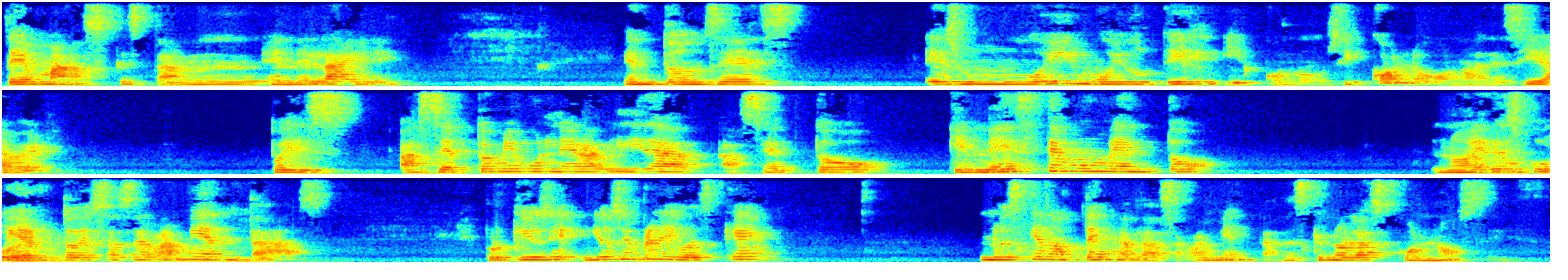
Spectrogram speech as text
temas que están en el aire. Entonces, es muy, muy útil ir con un psicólogo, ¿no? Es decir, a ver, pues acepto mi vulnerabilidad, acepto que en este momento no he descubierto esas herramientas, porque yo, siempre digo, es que no es que no tengas las herramientas, es que no las conoces,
